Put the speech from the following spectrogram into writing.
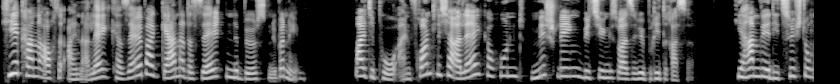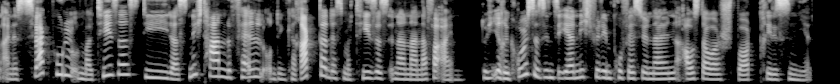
Hier kann auch ein Allergiker selber gerne das seltene Bürsten übernehmen. Maltipo, ein freundlicher Allergikerhund, Mischling bzw. Hybridrasse. Hier haben wir die Züchtung eines Zwergpudel und Maltesers, die das nicht haarende Fell und den Charakter des Maltesers ineinander vereinen. Durch ihre Größe sind sie eher nicht für den professionellen Ausdauersport prädestiniert.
